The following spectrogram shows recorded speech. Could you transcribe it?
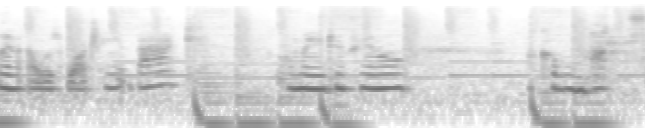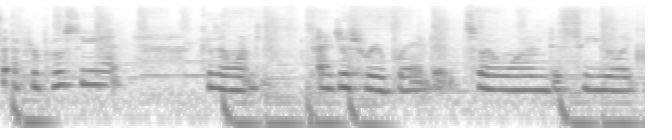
when I was watching it back on my YouTube channel couple months after posting it because I wanted to, I just rebranded so I wanted to see like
